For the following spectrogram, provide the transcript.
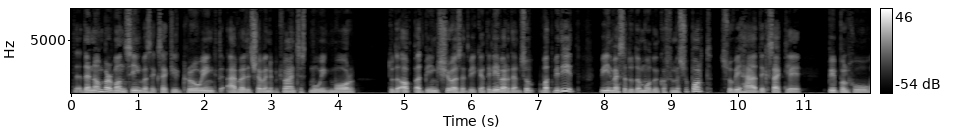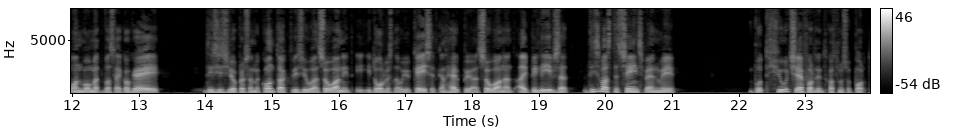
the, the, number one thing was exactly growing the average revenue per client, just moving more to the up and being sure that we can deliver them. So what we did, we invested to the modern customer support. So we had exactly people who one moment was like, okay, this is your personal contact with you and so on. It, it always know your case. It can help you and so on. And I believe that this was the change when we put huge effort into customer support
